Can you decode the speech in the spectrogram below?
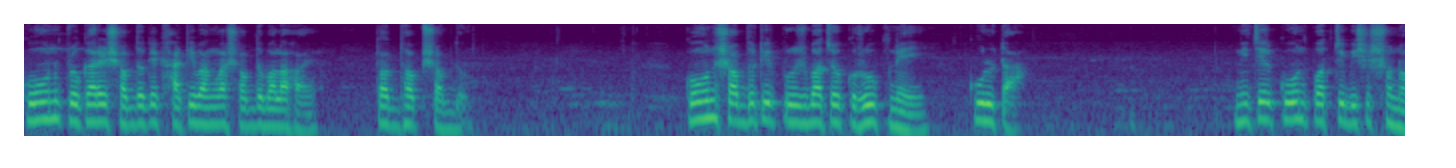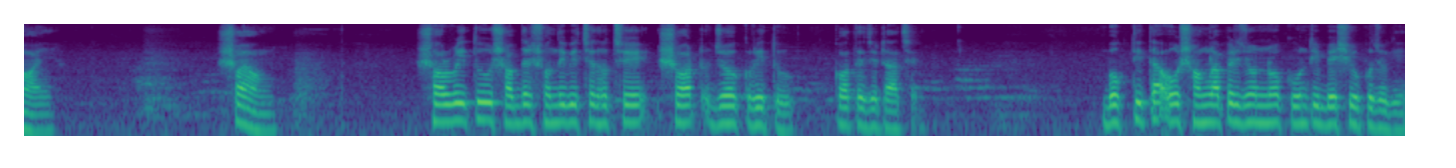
কোন প্রকারের শব্দকে খাঁটি বাংলা শব্দ বলা হয়? তদ্ধব শব্দ। কোন শব্দটির পুরুষবাচক রূপ নেই? কুলটা। নিচের কোন পদটি বিশেষ্য নয়? স্বয়ং। ঋতু শব্দের সন্ধি বিচ্ছেদ হচ্ছে শট যোগ ঋতু, কতে যেটা আছে। বক্তৃতা ও সংলাপের জন্য কোনটি বেশি উপযোগী?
